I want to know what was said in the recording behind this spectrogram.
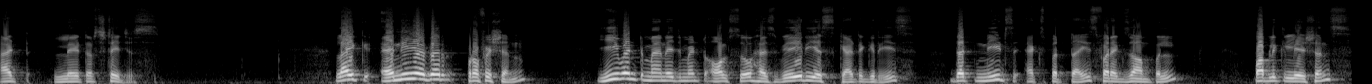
at later stages. Like any other profession, event management also has various categories that needs expertise for example, public relations,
